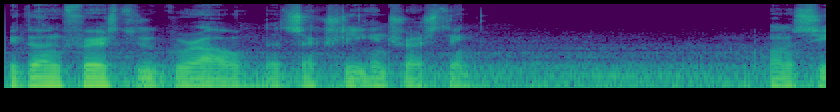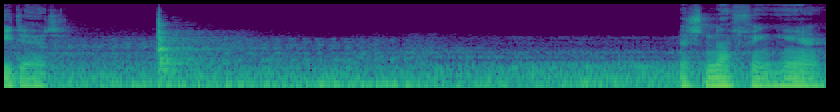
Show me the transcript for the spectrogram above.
we're going first to growl. That's actually interesting. I want to see that. There's nothing here.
